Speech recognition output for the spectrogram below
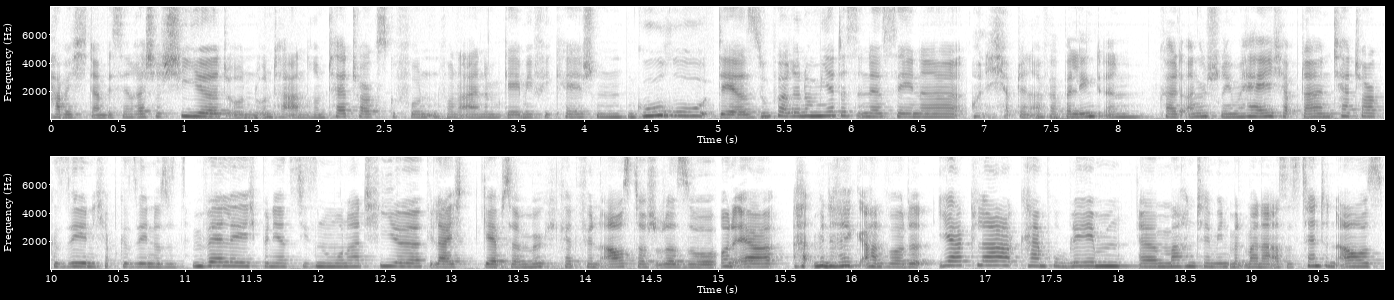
habe ich da ein bisschen recherchiert und unter anderem TED Talks gefunden von einem Gamification-Guru, der super renommiert ist in der Szene. Und ich habe den einfach bei LinkedIn kalt angeschrieben, hey, ich habe da einen TED Talk gesehen, ich habe gesehen, du sitzt im Valley, ich bin jetzt diesen Monat hier, vielleicht gäbe es eine Möglichkeit für einen Austausch oder so. Und er hat mir direkt geantwortet, ja klar, kein Problem, äh, mach einen Termin mit meiner Assistentin aus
